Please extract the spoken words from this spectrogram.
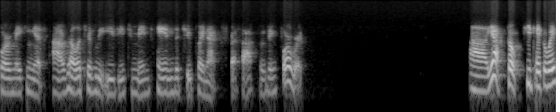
for making it uh, relatively easy to maintain the 2.x Express app moving forward. Uh, yeah, so key takeaway,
